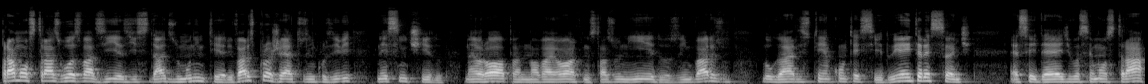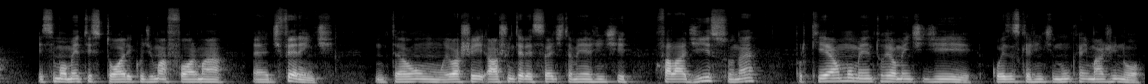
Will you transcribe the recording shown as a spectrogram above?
para mostrar as ruas vazias de cidades do mundo inteiro. E vários projetos, inclusive, nesse sentido. Na Europa, Nova York, nos Estados Unidos, em vários lugares isso tem acontecido. E é interessante essa ideia de você mostrar esse momento histórico de uma forma é, diferente. Então, eu achei, acho interessante também a gente falar disso, né? Porque é um momento realmente de coisas que a gente nunca imaginou.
